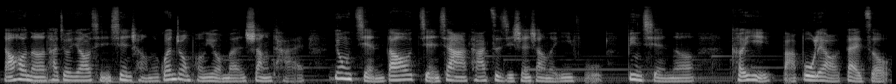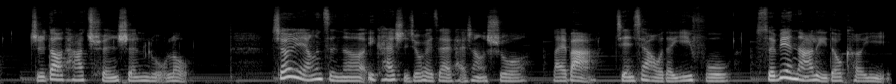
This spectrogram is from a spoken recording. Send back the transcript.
然后呢，他就邀请现场的观众朋友们上台，用剪刀剪下他自己身上的衣服，并且呢，可以把布料带走，直到他全身裸露。小野洋子呢，一开始就会在台上说：“来吧，剪下我的衣服，随便哪里都可以。”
